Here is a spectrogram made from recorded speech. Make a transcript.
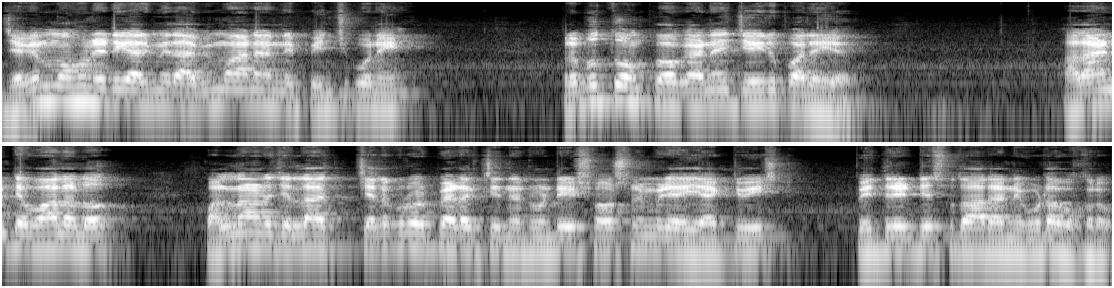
జగన్మోహన్ రెడ్డి గారి మీద అభిమానాన్ని పెంచుకొని ప్రభుత్వం పోగానే జైలు పాలయ్యారు. అలాంటి వాళ్ళలో పల్నాడు జిల్లా చిలకరోడ్పేటకు చెందినటువంటి సోషల్ మీడియా యాక్టివిస్ట్ పెద్దిరెడ్డి సుధారాన్ని కూడా ఒకరు.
